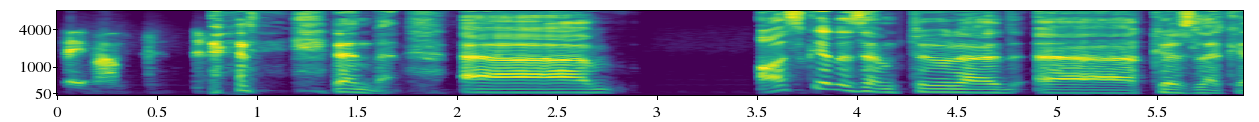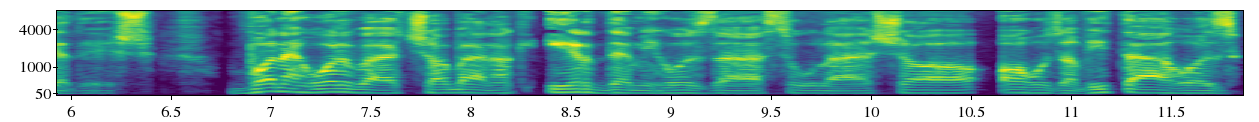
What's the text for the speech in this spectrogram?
témám. Rendben. Uh, azt kérdezem tőled, uh, közlekedés. Van-e Horváth Csabának érdemi hozzászólása ahhoz a vitához,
